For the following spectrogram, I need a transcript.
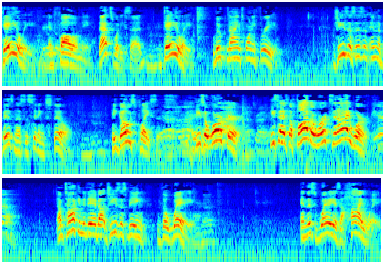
daily, daily. and follow me. That's what he said. Mm-hmm. Daily. Luke 9:23. Jesus isn't in the business of sitting still. He goes places. Yeah, He's a worker. Right. He says the Father works and I work. Yeah. I'm talking today about Jesus being the way. Mm-hmm. And this way is a highway.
